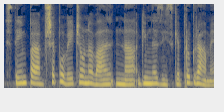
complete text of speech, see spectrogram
s tem pa še povečal naval na gimnazijske programe.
